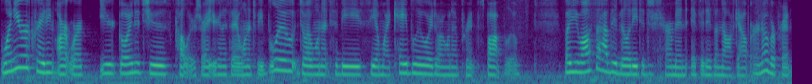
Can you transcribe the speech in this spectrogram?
When you are creating artwork, you're going to choose colors, right? You're going to say, I want it to be blue, do I want it to be CMYK blue, or do I want to print spot blue? But you also have the ability to determine if it is a knockout or an overprint.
